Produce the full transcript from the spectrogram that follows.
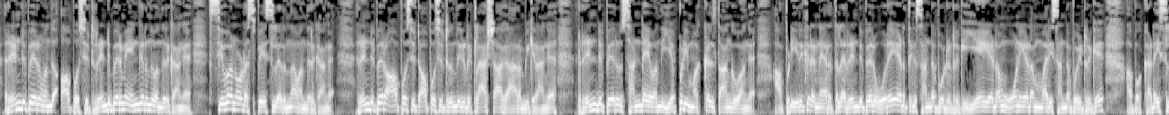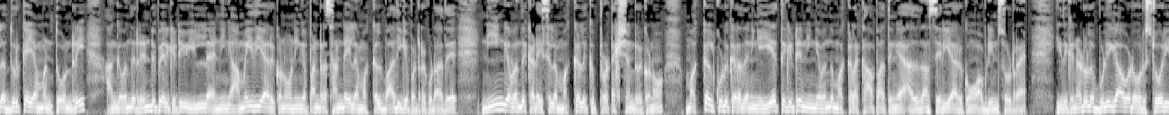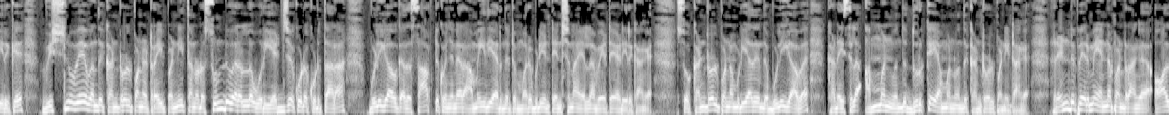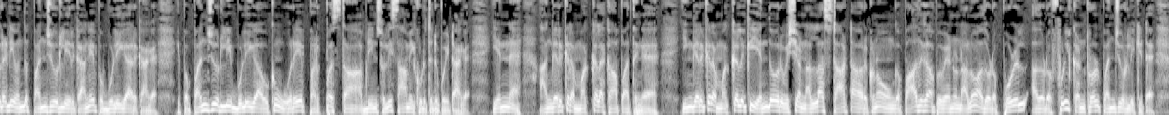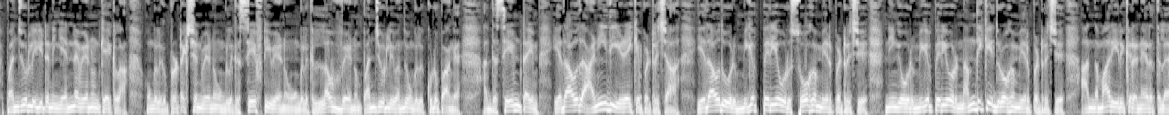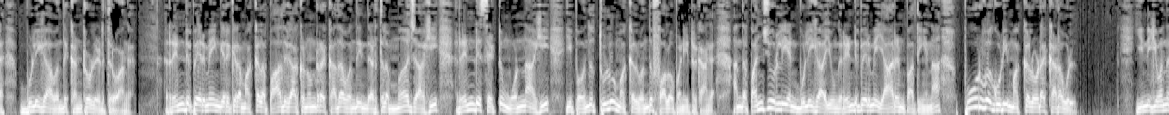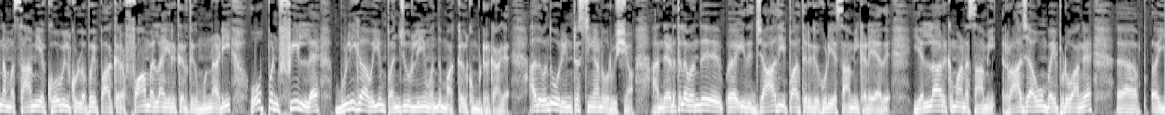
ரெண்டு பேரும் வந்து ஆப்போசிட் ரெண்டு பேருமே எங்க இருந்து வந்திருக்காங்க? சிவனோட ஸ்பேஸ்ல இருந்தா வந்திருக்காங்க. ரெண்டு பேரும் ஆப்போசிட் ஆப்போசிட் இருந்துகிட்டு கிளாஷ் ஆக ஆரம்பிக்கிறாங்க. ரெண்டு பேரும் சண்டையை வந்து எப்படி மக்கள் தாங்குவாங்க? அப்படி இருக்கிற நேரத்துல ரெண்டு பேரும் ஒரே இடத்துக்கு சண்டை போட்டுட்டு இருக்கு ஏன் இடம் ஓன இடம் மாதிரி சண்டை போயிட்டு இருக்கு அப்போ கடைசியில துர்க்கை அம்மன் தோன்றி அங்க வந்து ரெண்டு பேர்கிட்டயும் இல்ல நீங்க அமைதியா இருக்கணும். நீங்க பண்ற சண்டையில மக்கள் பாதிக்கப்படக்கூடாது. நீங்க வந்து கடைசியில மக்களுக்கு ப்ரொடெக்ஷன் இருக்கணும். மக்கள் கொடுக்கறத நீங்க ஏத்துக்கிட்டு நீங்க வந்து மக்களை காப்பாத்துங்க. அதுதான் சரியா இருக்கும் அப்படின்னு சொல்றேன். இதுக்கு நடுவுல புலிகாவோட ஒரு ஸ்டோரி இருக்கு. விஷ்ணுவே வந்து கண்ட்ரோல் பண்ண ட்ரை பண்ணி தன்னோட சுண்டு விரல்ல ஒரு எட்ஜ கூட கொடுத்தாரா? புலிகாவுக்கு அதை சாப்பிட்டு கொஞ்ச நேரம் அமைதியா இருந்துட்டு மறுபடியும் டென்ஷனா எல்லாம் வேட்டையாடி இருக்காங்க. சோ கண்ட்ரோல் பண்ண முடியாத இந்த புலிகாவை கடைசியில அம்மன் வந்து துர்க்கை அம்மன் வந்து கண்ட்ரோல் பண்ணிட்டாங்க. ரெண்டு பேருமே என்ன பண்றாங்க? ஆல்ரெடி வந்து பஞ்சூர்லி இருக்காங்க. இப்ப புலிகா இருக்காங்க. இப்ப பஞ்சூர்லி புலிகாவுக்கும் ஒரே பர்பஸ் தான் அப்படின்னு சொல்லி சாமி கொடுத்துட்டு போயிட்டாங்க. என்ன? அங்க இருக்கிற மக்களை காப்பாத்துங்க. இங்க இருக்கிற மக்களுக்கு எந்த ஒரு விஷயம் நல்லா ஸ்டார்ட் இருக்கணும் உங்க பாதுகாப்பு வேணும்னாலும் அதோட பொருள் அதோட ஃபுல் கண்ட்ரோல் பஞ்சூர்லி கிட்ட. பஞ்சூர்லி கிட்ட நீங்க என்ன வேணும்னு கேட்கலாம். உங்களுக்கு ப்ரொடெக்ஷன் வேணும் உங்களுக்கு சேஃப்டி வேணும் உங்களுக்கு லவ் வேணும். பஞ்சூர்லி வந்து உங்களுக்கு கொடுப்பாங்க. அட் த சேம் டைம் ஏதாவது அநீதி இழைக்கப்பட்டுருச்சா? ஏதாவது ஒரு மிகப்பெரிய ஒரு சோகம் ஏற்பட்டுருச்சு? நீங்க ஒரு மிகப்பெரிய ஒரு நம்பிக்கை துரோகம் ஏற்பட்டுருச்சு? அந்த மாதிரி இருக்கிற நேரத்துல புலிகா வந்து கண்ட்ரோல் எடுத்து கொடுத்துருவாங்க ரெண்டு பேருமே இங்க இருக்கிற மக்களை பாதுகாக்கணும்ன்ற கதை வந்து இந்த இடத்துல merge ஆகி ரெண்டு செட்டும் ஒன்னாகி இப்ப வந்து துளு மக்கள் வந்து ஃபாலோ பண்ணிட்டு இருக்காங்க அந்த பஞ்சூர்லியன் புலிகா இவங்க ரெண்டு பேருமே யாருன்னு பாத்தீங்கன்னா பூர்வகுடி மக்களோட கடவுள். இன்னைக்கு வந்து நம்ம சாமியை கோவிலுக்குள்ள போய் பார்க்கிற ஃபார்ம் எல்லாம் இருக்கிறதுக்கு முன்னாடி ஓப்பன் ஃபீல்ட்ல புலிகாவையும் பஞ்சூர்லையும் வந்து மக்கள் கும்பிட்டுருக்காங்க. அது வந்து ஒரு இன்ட்ரெஸ்டிங்கான ஒரு விஷயம். அந்த இடத்துல வந்து இது ஜாதி பார்த்து இருக்கக்கூடிய சாமி கிடையாது. எல்லாருக்குமான சாமி. ராஜாவும் பயப்படுவாங்க.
